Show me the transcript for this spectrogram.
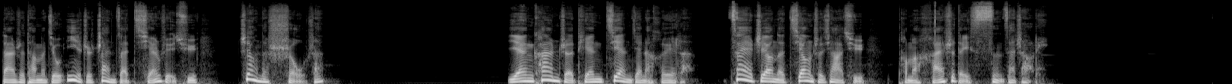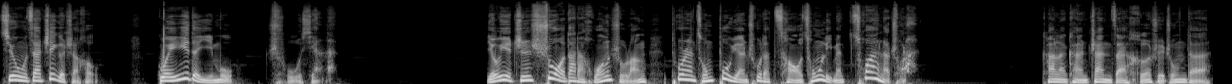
但是他们就一直站在浅水区，这样的守着。眼看着天渐渐的黑了，再这样的僵持下去，他们还是得死在这里。就在这个时候，诡异的一幕出现了。有一只硕大的黄鼠狼突然从不远处的草丛里面窜了出来，看了看站在河水中的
